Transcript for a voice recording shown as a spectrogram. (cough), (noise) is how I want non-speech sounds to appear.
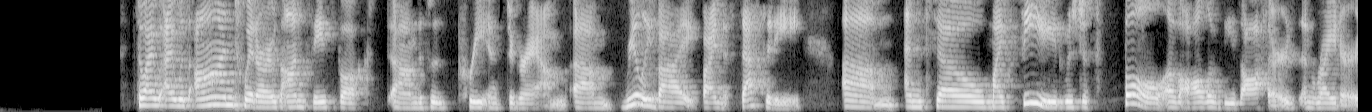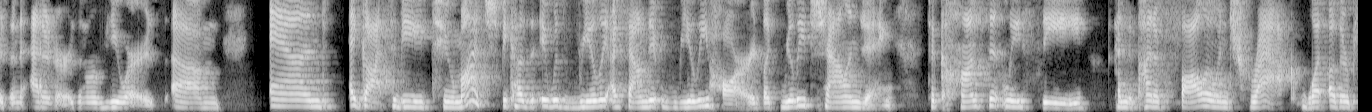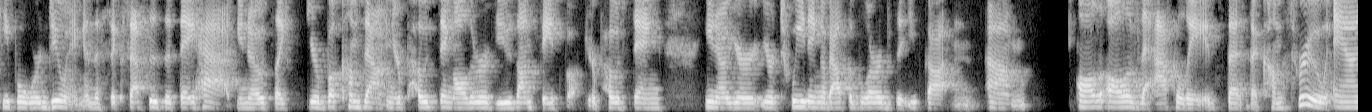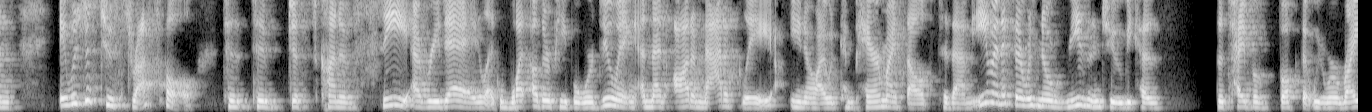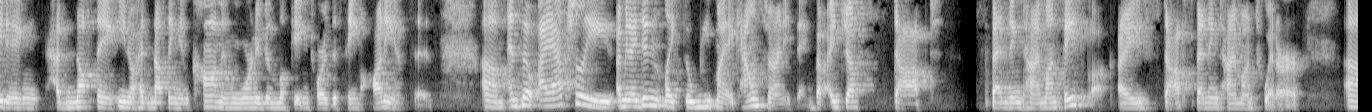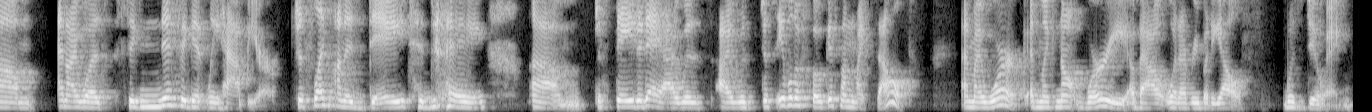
So I, I was on Twitter, I was on Facebook. Um, this was pre Instagram, um, really by by necessity. Um, and so my feed was just full of all of these authors and writers and editors and reviewers. Um, and it got to be too much because it was really, I found it really hard, like really challenging to constantly see and kind of follow and track what other people were doing and the successes that they had. You know, it's like your book comes out and you're posting all the reviews on Facebook. You're posting, you know, you're you're tweeting about the blurbs that you've gotten. Um, all all of the accolades that that come through, and it was just too stressful to to just kind of see every day like what other people were doing. And then automatically you know i would compare myself to them even if there was no reason to because the type of book that we were writing had nothing you know had nothing in common. We weren't even looking toward the same audiences. Um, and so i actually i mean i didn't like delete my accounts or anything but i just stopped spending time on facebook. I stopped spending time on twitter. Um, and i was significantly happier just like on a day to day, um, just day to day, I was I was just able to focus on myself and my work and like not worry about what everybody else was doing.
